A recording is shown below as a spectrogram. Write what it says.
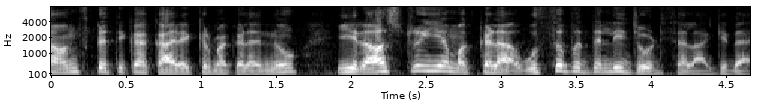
ಸಾಂಸ್ಕೃತಿಕ ಕಾರ್ಯಕ್ರಮಗಳನ್ನು ಈ ರಾಷ್ಟ್ರೀಯ ಮಕ್ಕಳ ಉತ್ಸವದಲ್ಲಿ ಜೋಡಿಸಲಾಗಿದೆ.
